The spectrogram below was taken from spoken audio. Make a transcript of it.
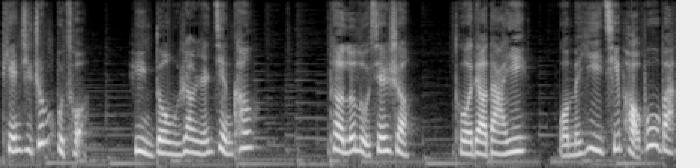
天气真不错，运动让人健康。”特鲁鲁先生。脱掉大衣，我们一起跑步吧。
